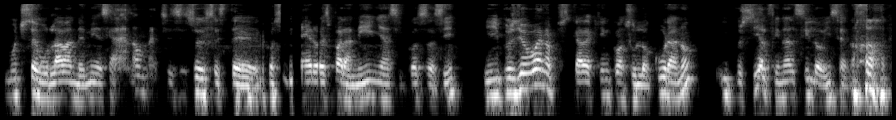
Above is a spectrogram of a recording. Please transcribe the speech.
muchos se burlaban de mí. Decían, ah, no manches, eso es este cocinero, es para niñas y cosas así. Y pues yo, bueno, pues cada quien con su locura, ¿no? Y pues sí, al final sí lo hice, ¿no?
